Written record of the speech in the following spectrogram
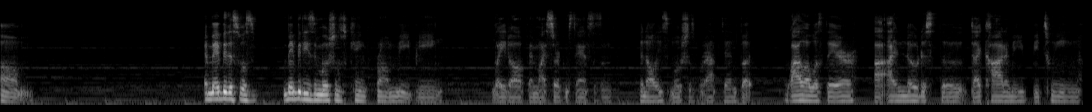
um, and maybe this was, maybe these emotions came from me being laid off and my circumstances and, and all these emotions wrapped in. But while I was there, I, I noticed the dichotomy between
